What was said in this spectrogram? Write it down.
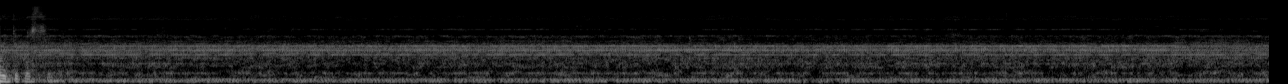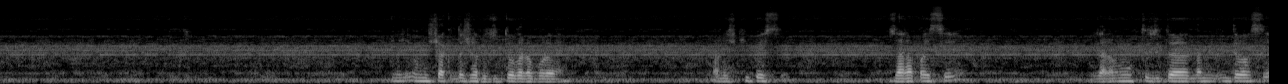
হইতে পারছে। উনিশশো একাত্তর সালে যুদ্ধ করার পরে মানুষ কি পাইছে? যারা পাইছে, যারা মুক্তিযুদ্ধের নাম নিতে পারছে,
